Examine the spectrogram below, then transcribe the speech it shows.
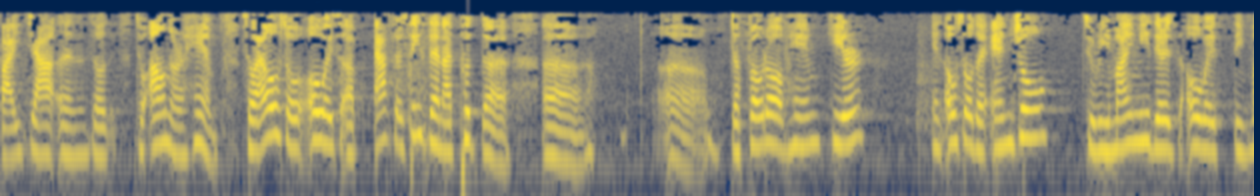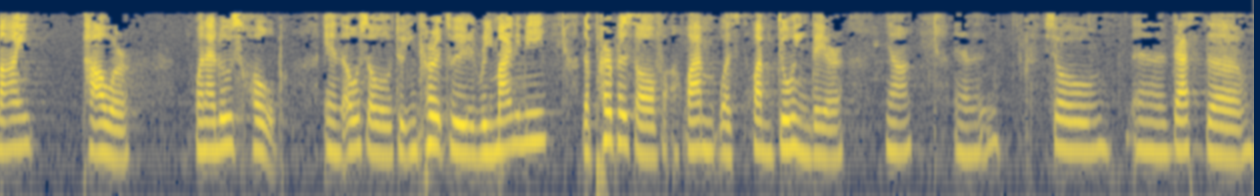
Bai Jia En, so to honor him. So I also always, uh, after, since then I put the, uh, uh, the photo of him here, and also the angel to remind me there is always divine power when I lose hope and also to encourage, to remind me the purpose of what I'm, what I'm doing there. Yeah. And so, uh, that's the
